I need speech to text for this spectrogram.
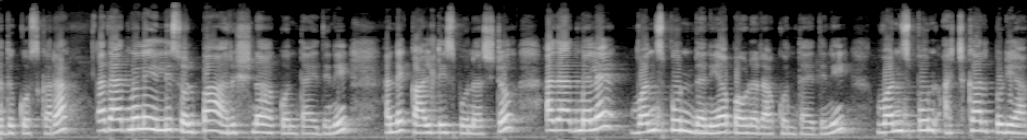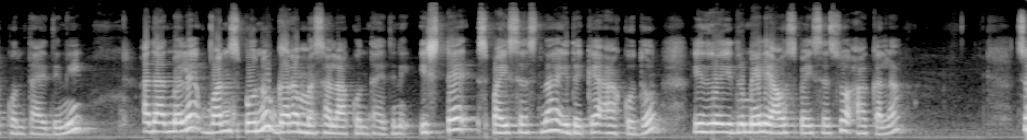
ಅದಕ್ಕೋಸ್ಕರ. ಅದಾದಮೇಲೆ ಇಲ್ಲಿ ಸ್ವಲ್ಪ ಅರಿಶಿನ ಹಾಕ್ಕೊತಾ ಇದ್ದೀನಿ. ಅಂದರೆ ಕಾಲು ಟೀ ಸ್ಪೂನ್ ಅಷ್ಟು. ಅದಾದಮೇಲೆ ಒಂದು ಸ್ಪೂನ್ ಧನಿಯಾ ಪೌಡರ್ ಹಾಕ್ಕೊತಾ ಇದ್ದೀನಿ. ಒಂದು ಸ್ಪೂನ್ ಅಚ್ಕಾರದ ಪುಡಿ ಹಾಕ್ಕೊತಾ ಇದ್ದೀನಿ. ಅದಾದಮೇಲೆ ಒಂದು ಸ್ಪೂನು ಗರಂ ಮಸಾಲ ಹಾಕ್ಕೊತಾ ಇದ್ದೀನಿ. ಇಷ್ಟೇ ಸ್ಪೈಸಸ್ನ ಇದಕ್ಕೆ ಹಾಕೋದು. ಇದು ಇದ್ರ ಮೇಲೆ ಯಾವ ಸ್ಪೈಸಸ್ಸು ಹಾಕಲ್ಲ. ಸೊ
